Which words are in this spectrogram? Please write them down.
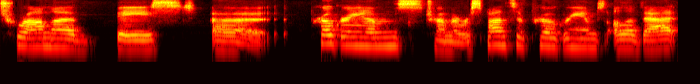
trauma based uh, programs, trauma responsive programs, all of that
